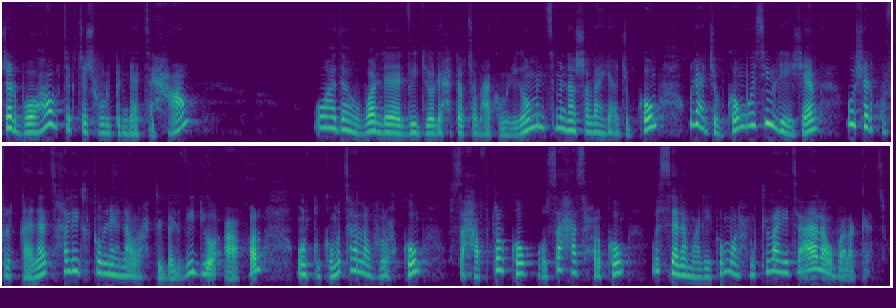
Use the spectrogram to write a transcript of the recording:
جربوها وتكتشفوا البنه تاعها وهذا هو الفيديو اللي حضرته معكم اليوم. نتمنى إن شاء الله يعجبكم. ولا عجبكم وسيو لي جيم وشاركوا في القناة. خليت لكم لهنا وراح البال فيديو آخر. ونقول لكم تهلاو في روحكم. وصحه فطوركم وصحة سحركم. والسلام عليكم ورحمة الله تعالى وبركاته.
